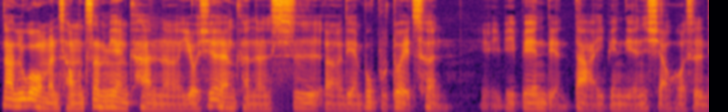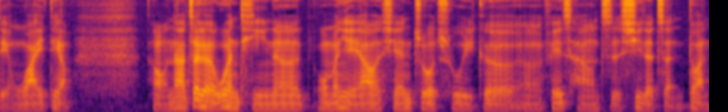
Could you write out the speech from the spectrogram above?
那如果我们从正面看呢，有些人可能是呃脸部不对称，一边脸大，一边脸小，或是脸歪掉。哦，那这个问题呢，我们也要先做出一个呃非常仔细的诊断，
